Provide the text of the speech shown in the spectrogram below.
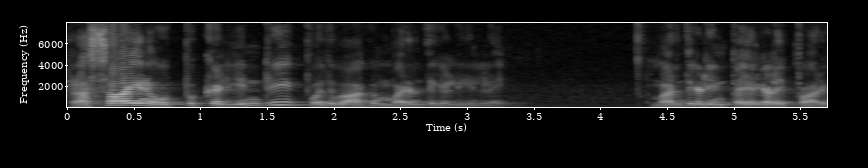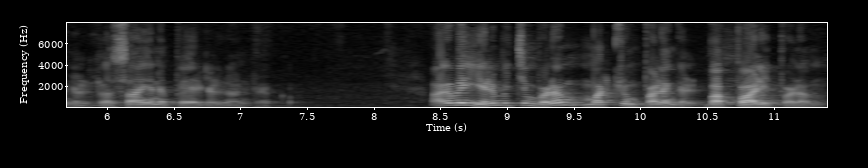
ரசாயன உப்புக்கள் இன்றி பொதுவாக மருந்துகள் இல்லை. மருந்துகளின் பெயர்களை பாருங்கள். ரசாயன பெயர்கள் தான் இருக்கும். ஆகவே எலுமிச்சம்பழம் மற்றும் பழங்கள். பப்பாளி பழம்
